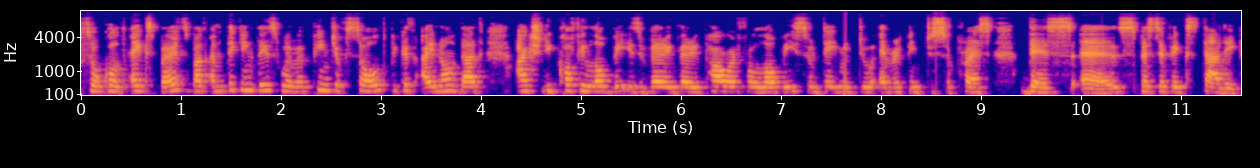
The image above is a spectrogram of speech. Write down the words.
so-called experts but i'm taking this with a pinch of salt because i know that actually coffee lobby is very very powerful lobby so they may do everything to suppress this uh, specific study.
